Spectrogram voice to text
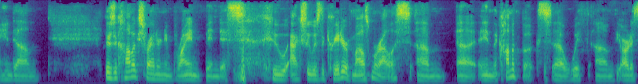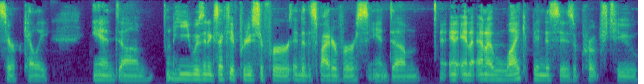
And um, there's a comics writer named Brian Bendis who actually was the creator of Miles Morales um, uh, in the comic books uh, with um, the artist Sara Pichelli, And, um, he was an executive producer for Into the Spider Verse, and, um, and, and and I like Bendis's approach to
